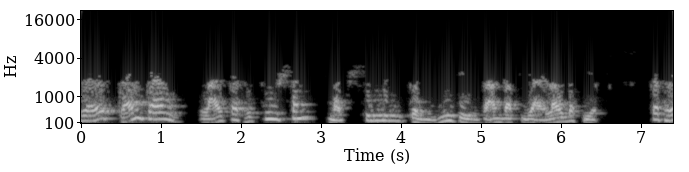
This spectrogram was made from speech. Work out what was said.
rễ cỏn con lại có thể cứu sống một sinh linh cùng duy trì vạn vật dài lâu bất diệt. Có thể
